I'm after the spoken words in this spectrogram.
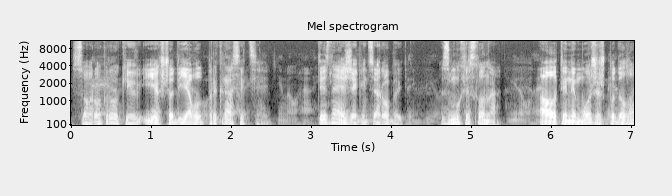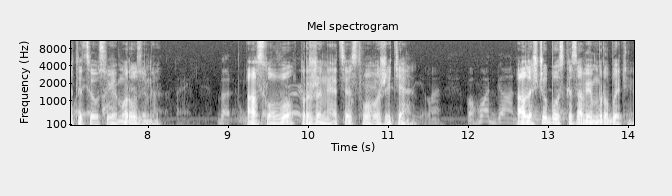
40 років, і якщо диявол прикраситься. Ти знаєш, як він це робить з мухи слона, але ти не можеш подолати це у своєму розумі. А слово прожене це з твого життя. Але що Бог сказав йому робити?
